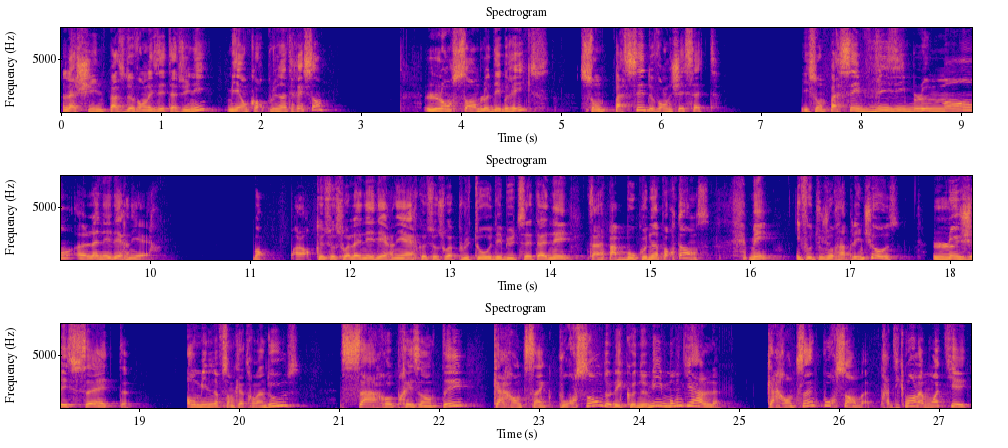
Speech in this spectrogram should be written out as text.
la Chine passe devant les États-Unis, mais encore plus intéressant, l'ensemble des BRICS sont passés devant le G7. Ils sont passés visiblement euh, l'année dernière. Bon, alors que ce soit l'année dernière, que ce soit plutôt au début de cette année, ça n'a pas beaucoup d'importance. Mais il faut toujours rappeler une chose. Le G7, en 1992, ça a représenté 45% de l'économie mondiale. 45%, bah, pratiquement la moitié.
